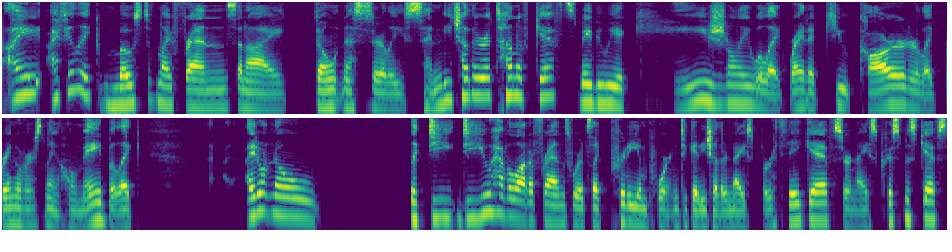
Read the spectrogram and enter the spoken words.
I I feel like most of my friends and I don't necessarily send each other a ton of gifts. Maybe we occasionally will like write a cute card or like bring over something homemade, but like I don't know like do you, do you have a lot of friends where it's like pretty important to get each other nice birthday gifts or nice christmas gifts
